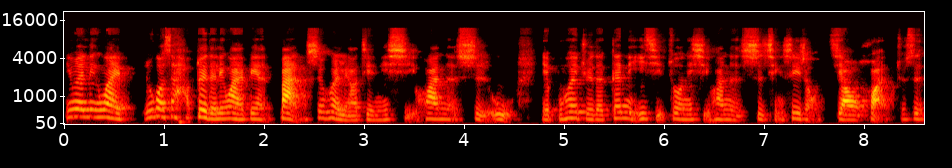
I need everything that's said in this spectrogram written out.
因为另外如果是好对的另外一边伴是会了解你喜欢的事物，也不会觉得跟你一起做你喜欢的事情是一种交换，就是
